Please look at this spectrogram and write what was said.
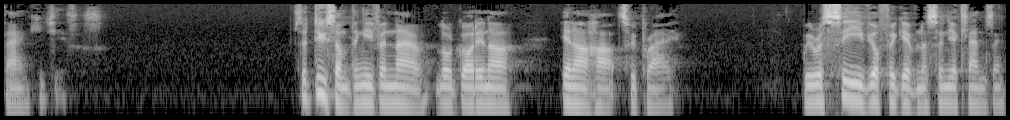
Thank you, Jesus. So do something even now, Lord God, in our, in our hearts, we pray. We receive your forgiveness and your cleansing.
